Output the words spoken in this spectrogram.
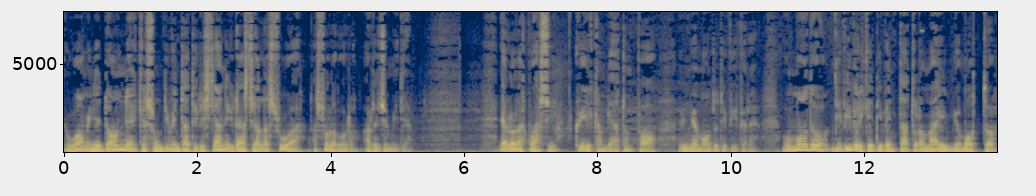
uomini e donne che sono diventati cristiani grazie sua, al suo lavoro a Reggio Emilia. E allora qua sì, qui è cambiato un po' il mio modo di vivere. Un modo di vivere che è diventato oramai il mio motto,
